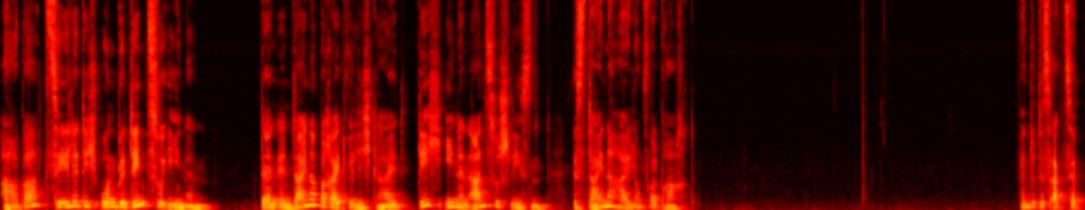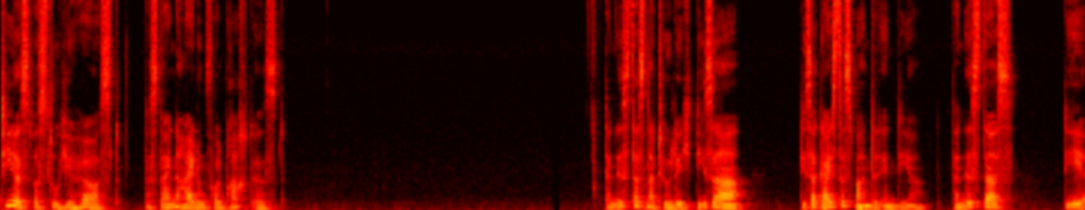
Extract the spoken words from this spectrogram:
Aber zähle dich unbedingt zu ihnen, denn in deiner Bereitwilligkeit, dich ihnen anzuschließen, ist deine Heilung vollbracht. Wenn du das akzeptierst, was du hier hörst, dass deine Heilung vollbracht ist, dann ist das natürlich dieser, dieser Geisteswandel in dir. Dann ist das, die,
